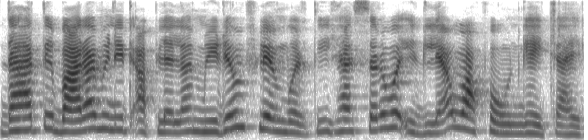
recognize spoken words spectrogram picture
दहा ते बारा मिनिट आपल्याला मीडियम फ्लेमवरती ह्या सर्व इडल्या वाफवून घ्यायच्या आहेत.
